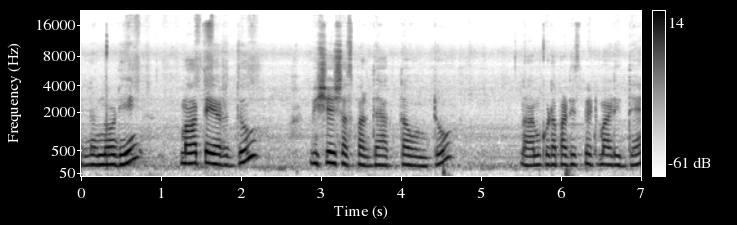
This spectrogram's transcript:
ಇಲ್ಲ ನೋಡಿ ಮಾತೆಯರದ್ದು ವಿಶೇಷ ಸ್ಪರ್ಧೆ ಆಗ್ತಾ ಉಂಟು. ನಾನು ಕೂಡ ಪಾರ್ಟಿಸಿಪೇಟ್ ಮಾಡಿದ್ದೆ.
